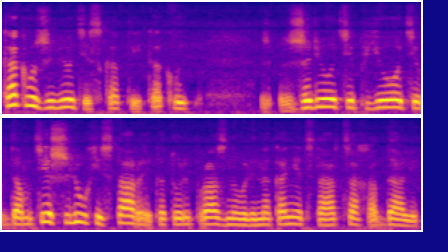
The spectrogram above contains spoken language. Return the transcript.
Как вы живете, скоты? Как вы жрете, пьете в дом? Те шлюхи старые, которые праздновали, наконец-то Арцах отдали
